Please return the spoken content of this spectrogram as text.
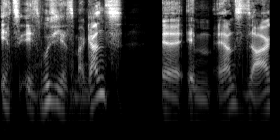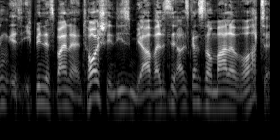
jetzt, jetzt muss ich jetzt mal ganz äh, im Ernst sagen, ich bin jetzt beinahe enttäuscht in diesem Jahr, weil es sind alles ganz normale Worte.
